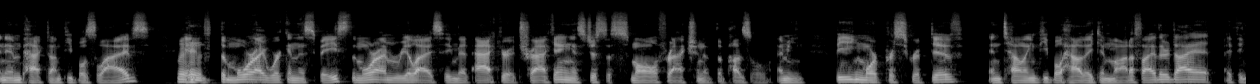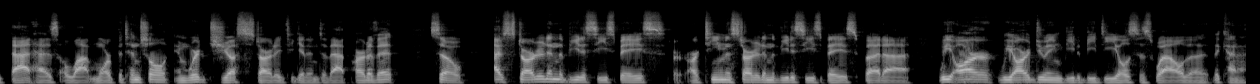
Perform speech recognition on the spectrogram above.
and impact on people's lives. Mm-hmm. And the more I work in this space, the more I'm realizing that accurate tracking is just a small fraction of the puzzle. I mean, being more prescriptive and telling people how they can modify their diet, I think that has a lot more potential. And we're just starting to get into that part of it. So I've started in the B2C space. Our team has started in the B2C space, but uh, we are we are doing B2B deals as well, the the kind of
